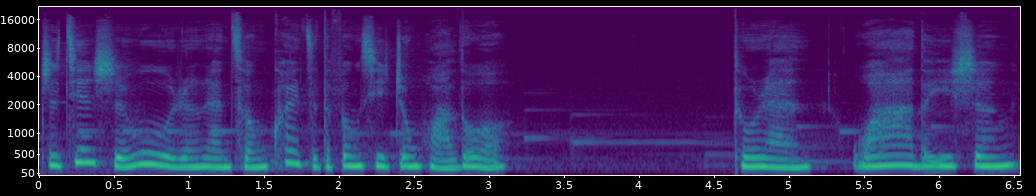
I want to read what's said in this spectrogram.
只见食物仍然从筷子的缝隙中滑落。突然，哇的一声，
